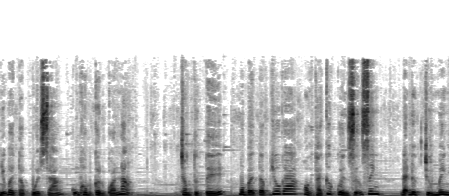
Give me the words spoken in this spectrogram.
Những bài tập buổi sáng cũng không cần quá nặng. Trong thực tế, một bài tập yoga hoặc thái cực quyền dưỡng sinh đã được chứng minh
